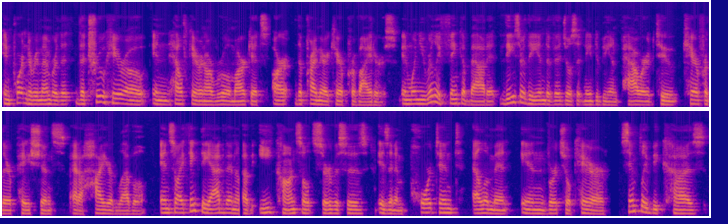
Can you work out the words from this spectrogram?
important to remember that the true hero in healthcare in our rural markets are the primary care providers. And when you really think about it, these are the individuals that need to be empowered to care for their patients at a higher level. And so I think the advent of e consult services is an important element in virtual care simply because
